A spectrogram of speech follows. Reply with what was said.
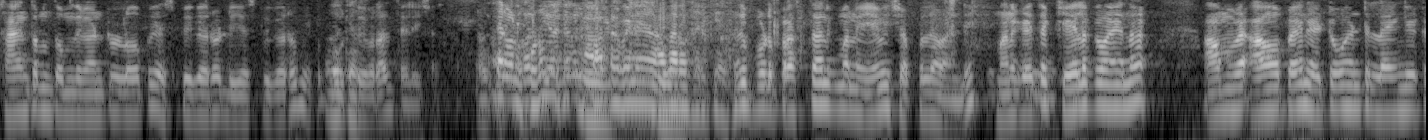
సాయంత్రం తొమ్మిది గంటల లోపు ఎస్పీ గారు డిఎస్పీ గారు మీకు పూర్తి వివరాలు తెలియజేస్తారు. ఇప్పుడు ప్రస్తుతానికి మనం ఏమీ చెప్పలేమండి. మనకైతే కీలకమైన ఆమె ఆమె పైన ఎటువంటి లైంగిక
